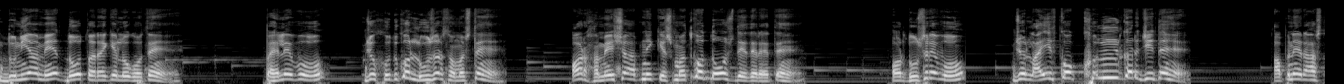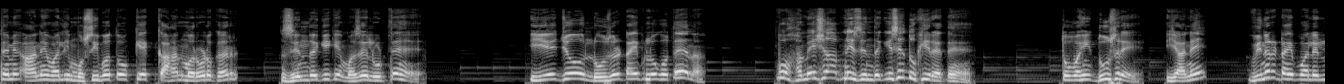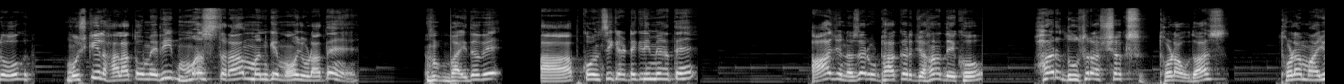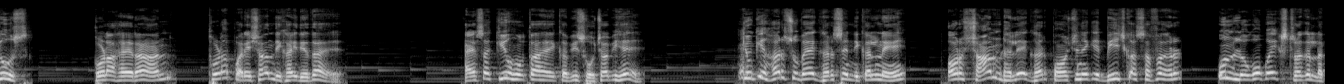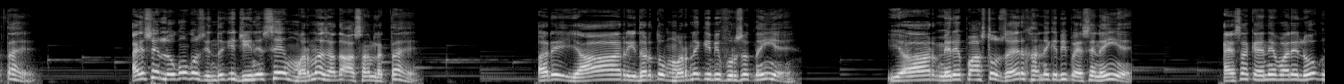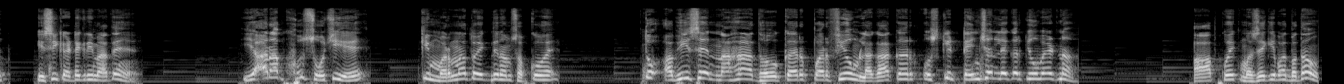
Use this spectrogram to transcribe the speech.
दुनिया में दो तरह के लोग होते हैं। पहले वो जो खुद को लूजर समझते हैं और हमेशा अपनी किस्मत को दोष देते रहते हैं। और दूसरे वो जो लाइफ को खुलकर जीते हैं। अपने रास्ते में आने वाली मुसीबतों के कान मरोड़ कर ज़िंदगी के मज़े लूटते हैं। ये जो लूजर टाइप लोग होते हैं ना, वो हमेशा अपनी ज़िंदगी से दुखी रहते हैं। तो वहीं दूसरे, यानी विनर टाइप वाले लोग मुश्किल हालातों में भी मस्त राम मन के मौज उड़ाते हैं। भाई द वे आप कौन सी कैटेगरी में आते हैं? आज नज़र उठाकर जहाँ देखो, हर दूसरा शख्स थोड़ा उदास, थोड़ा मायूस, थोड़ा हैरान, थोड़ा परेशान दिखाई देता है। ऐसा क्यों होता है, कभी सोचा भी है? क्योंकि हर सुबह घर से निकलने और शाम ढले घर पहुँचने के बीच का सफ़र उन लोगों को एक स्ट्रगल लगता है। ऐसे लोगों को ज़िंदगी जीने से मरना ज़्यादा आसान लगता है। अरे यार, इधर तो मरने की भी फुर्सत नहीं है। यार, मेरे पास तो जहर खाने के भी पैसे नहीं है। ऐसा कहने वाले लोग इसी कैटेगरी में आते हैं। यार, आप खुद सोचिए कि मरना तो एक दिन हम सबको है। तो अभी से नहा धोकर, परफ्यूम लगाकर, उसकी टेंशन लेकर क्यों बैठना? आपको एक मज़े की बात बताऊँ?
